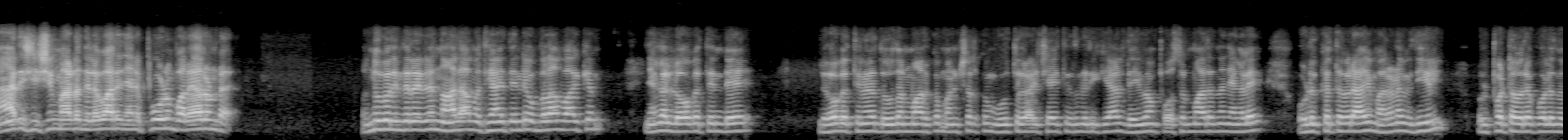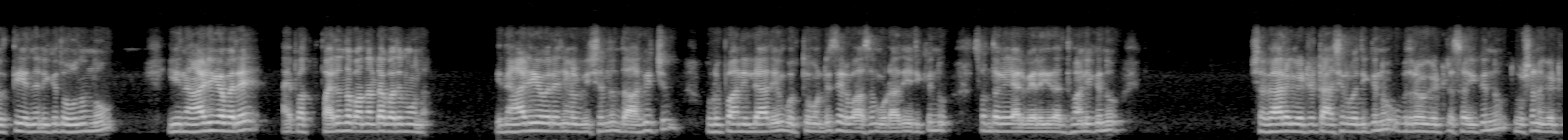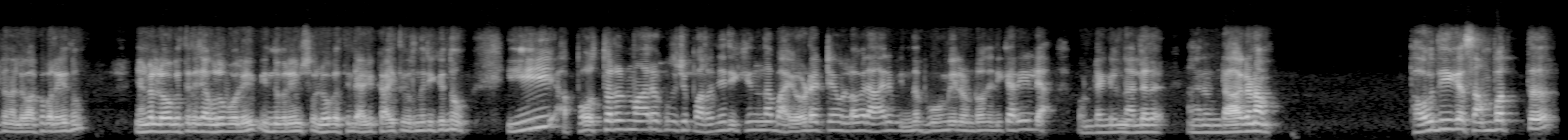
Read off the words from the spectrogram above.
ആദ്യ ശിഷ്യന്മാരുടെ നിലവാരം ഞാൻ എപ്പോഴും പറയാറുണ്ട്. ഒന്ന് കുരിന്തരയിലെ നാലാം അധ്യായത്തിന്റെ ഒമ്പതാം വാക്യം ഞങ്ങൾ ലോകത്തിന്റെ ലോകത്തിന് ദൂതന്മാർക്കും മനുഷ്യർക്കും കൂത്തുകാഴ്ചയായി തീർന്നിരിക്കാൻ ദൈവം പോസ്റ്റന്മാരെന്ന ഞങ്ങളെ ഒടുക്കത്തവരായി മരണവിധിയിൽ ഉൾപ്പെട്ടവരെ പോലെ നിർത്തി എന്ന് എനിക്ക് തോന്നുന്നു. ഈ നാഴിക വരെ പതിനൊന്ന് പന്ത്രണ്ട് പതിമൂന്ന്. ഈ നാഴിക വരെ ഞങ്ങൾ വിശന്നും ദാഹിച്ചും ഉടുപ്പാനില്ലാതെയും കുത്തുകൊണ്ട് സ്ഥിരവാസം കൂടാതെ ഇരിക്കുന്നു. സ്വന്തം കൈയാൽ വേല ചെയ്ത് അധ്വാനിക്കുന്നു. ശകാരം കേട്ടിട്ട് ആശീർവദിക്കുന്നു. ഉപദ്രവം കേട്ടിട്ട് സഹിക്കുന്നു. ദൂഷണം കേട്ടിട്ട് നല്ല വാക്ക് പറയുന്നു. ഞങ്ങൾ ലോകത്തിന്റെ ചവറ് പോലെയും ഇന്നുവരെയും ലോകത്തിന്റെ അഴുക്കായി തീർന്നിരിക്കുന്നു. ഈ അപ്പോസ്തലന്മാരെ കുറിച്ച് പറഞ്ഞിരിക്കുന്ന ബയോഡേറ്റ ഉള്ളവരാരും ഇന്ന് ഭൂമിയിലുണ്ടോ എന്ന് എനിക്കറിയില്ല. ഉണ്ടെങ്കിൽ നല്ലത് അങ്ങനെ ഉണ്ടാകണം. ഭൗതിക സമ്പത്ത്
